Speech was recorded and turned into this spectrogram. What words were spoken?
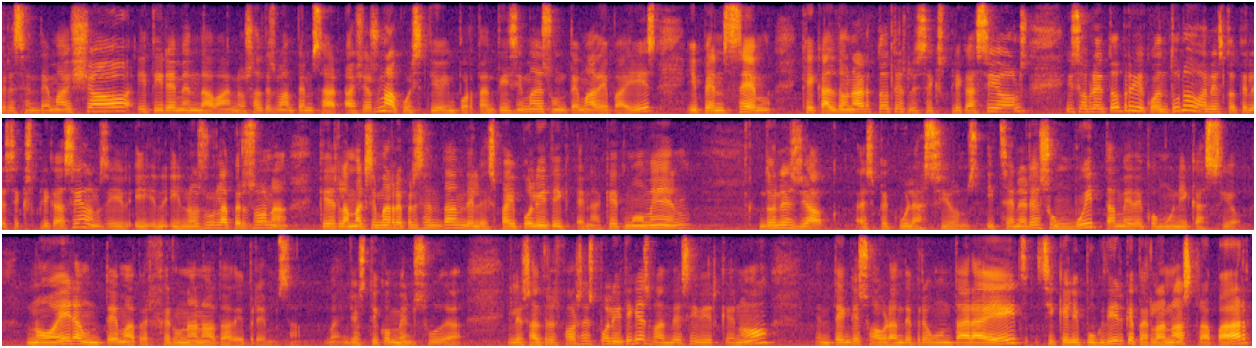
presentem això i tirem endavant. Nosaltres vam pensar, això és una qüestió importantíssima, és un tema de país i pensem que cal donar totes les explicacions i sobretot perquè quan tu no dones totes les explicacions i, i, i no és la persona que és la màxima representant de l'espai polític en aquest moment, dones lloc a especulacions i generes un buit també de comunicació. No era un tema per fer una nota de premsa. Bé, jo estic convençuda. I les altres forces polítiques van decidir que no. Entenc que s'ho hauran de preguntar a ells. Sí que li puc dir que per la nostra part,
